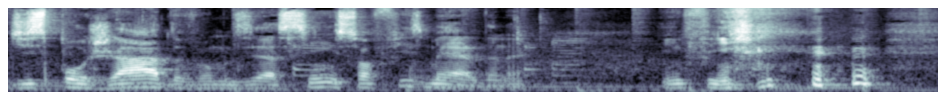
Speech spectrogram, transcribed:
despojado, vamos dizer assim, só fiz merda, né? Enfim.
